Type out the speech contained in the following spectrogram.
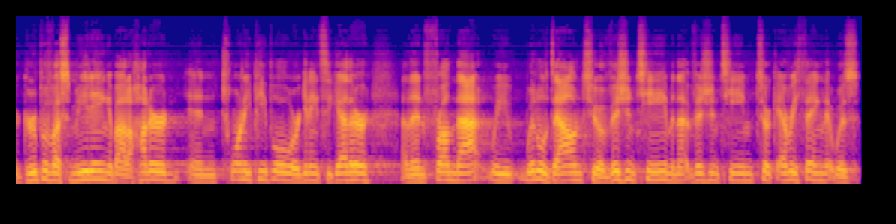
a group of us meeting, about 120 people were getting together. And then from that, we whittled down to a vision team. And that vision team took everything that was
